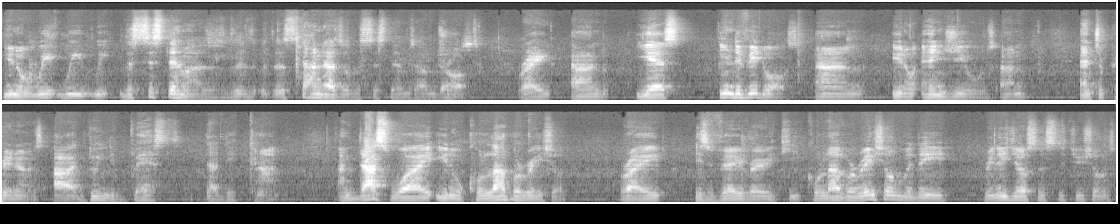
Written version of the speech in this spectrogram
you know we we, we the system has the, the standards of the systems have dropped, right? And yes, individuals and you know NGOs and entrepreneurs are doing the best that they can. And that's why, you know, collaboration, right, is very, very key. Collaboration with the religious institutions,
